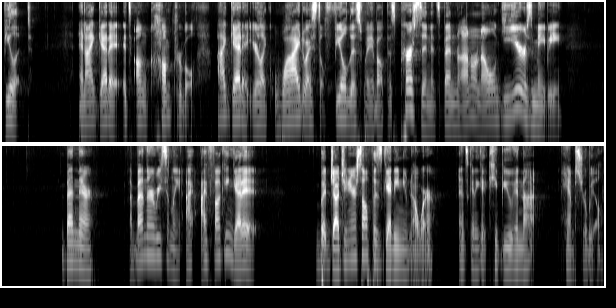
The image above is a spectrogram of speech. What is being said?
feel it. And I get it. It's uncomfortable. I get it. You're like, why do I still feel this way about this person? It's been, I don't know, years maybe. Been there. I've been there recently. I, I fucking get it. But judging yourself is getting you nowhere. And it's going to get keep you in that hamster wheel.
